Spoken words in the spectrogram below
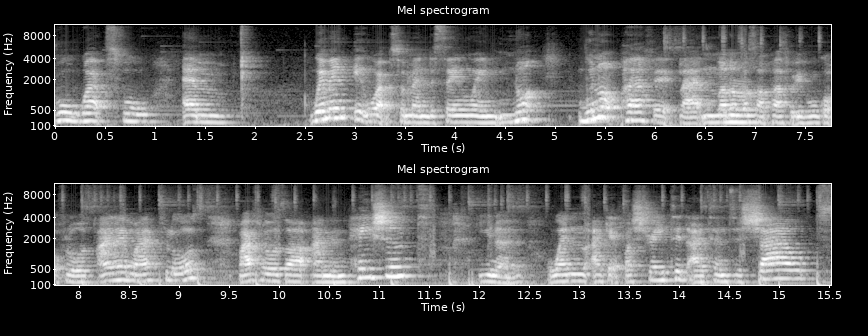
rule works for um women, it works for men the same way. Not we're not perfect. Like none of us are perfect. We've all got flaws. I know my flaws. My flaws are I'm impatient. You know, when I get frustrated, I tend to shout.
